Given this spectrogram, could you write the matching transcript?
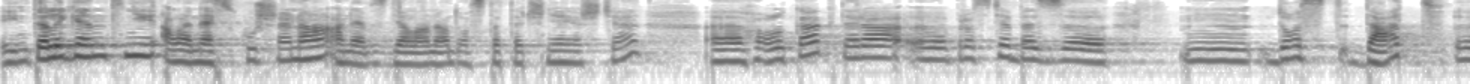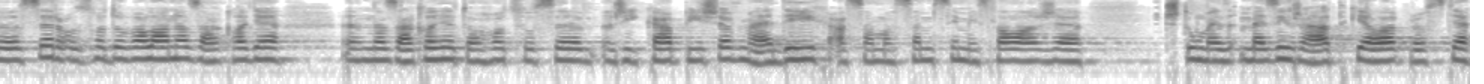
inteligentní, ale neskušená a nevzdělaná dostatečně ještě eh, holka, která eh, prostě bez mm, dost dat eh, se rozhodovala na základě, na základě toho, co se říká, píše v médiích a sama jsem si myslela, že čtu mezi řádky, ale prostě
